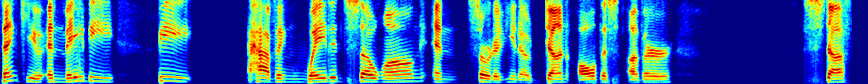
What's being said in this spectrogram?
Thank you. And maybe be having waited so long and sort of, you know, done all this other stuff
